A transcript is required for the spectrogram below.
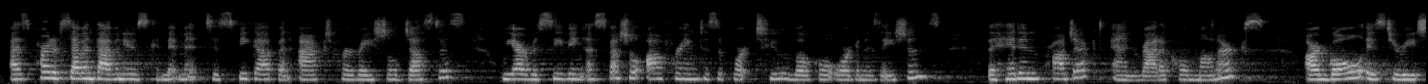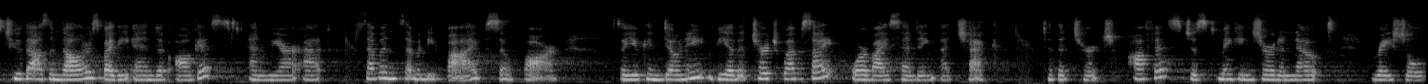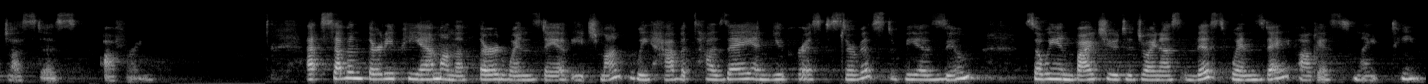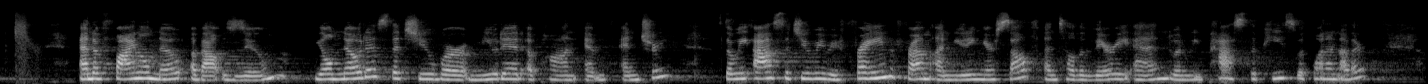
As part of Seventh Avenue's commitment to speak up and act for racial justice, we are receiving a special offering to support two local organizations, the Hidden Project and Radical Monarchs. Our goal is to reach $2,000 by the end of August, and we are at 775 so far. So you can donate via the church website or by sending a check to the church office, just making sure to note racial justice offering. At 7:30 p.m. on the third Wednesday of each month, we have a Taizé and Eucharist service via Zoom. So we invite you to join us this Wednesday, August 19th. And a final note about Zoom. You'll notice that you were muted upon entry. So we ask that you refrain from unmuting yourself until the very end when we pass the peace with one another.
